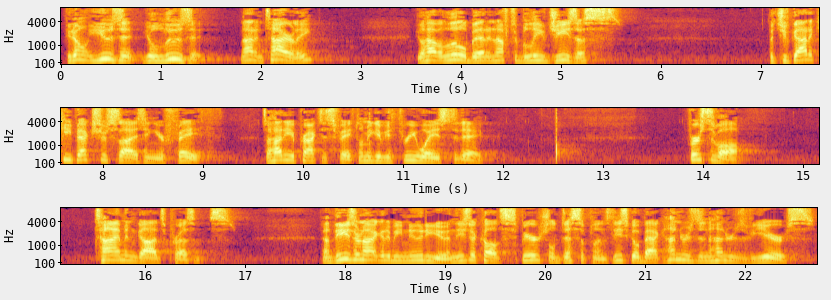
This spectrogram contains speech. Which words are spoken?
If you don't use it, you'll lose it. Not entirely. You'll have a little bit, enough to believe Jesus. But you've got to keep exercising your faith. So how do you practice faith? Let me give you three ways today. First of all, time in God's presence. Now, these are not going to be new to you, and these are called spiritual disciplines. These go back hundreds and hundreds of years.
